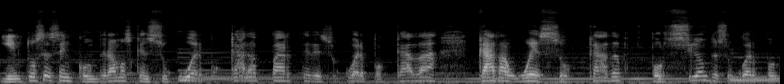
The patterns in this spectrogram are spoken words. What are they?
y entonces encontramos que en su cuerpo, cada parte de su cuerpo, cada, cada hueso, cada porción de su cuerpo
